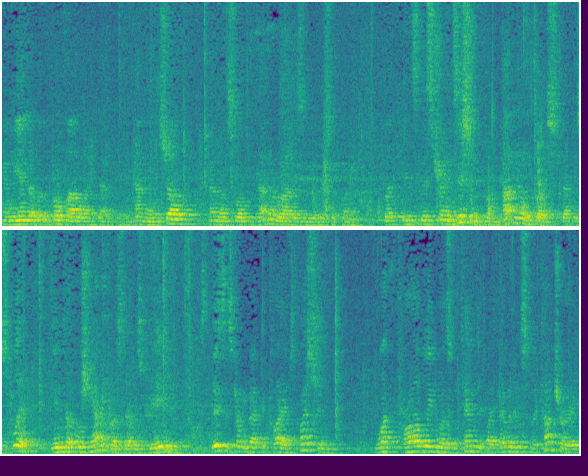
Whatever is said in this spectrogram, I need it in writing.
And we end up with a profile like that, the continental shelf, continental slope, continental rise, and the abyssal plain. But it's this transition from continental crust that was split into oceanic crust that was created. This is coming back to Clive's question, what probably was intended by evidence to the contrary,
